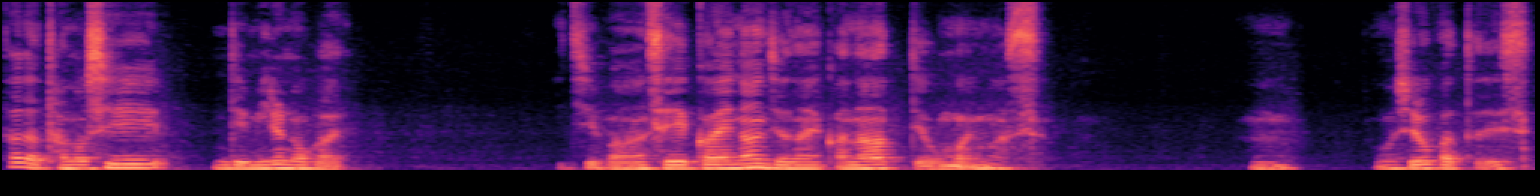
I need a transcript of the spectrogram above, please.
ただ楽しんで見るのが一番正解なんじゃないかなって思います。うん。面白かったです。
